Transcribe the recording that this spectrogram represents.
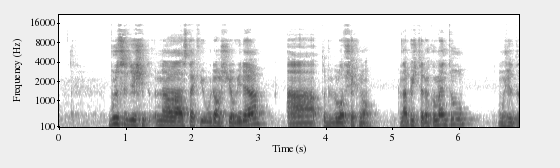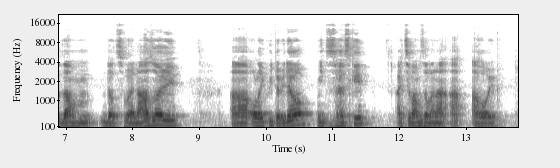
Budu se těšit na vás taky u dalšího videa a to by bylo všechno. Napište do komentů, můžete tam dát svoje názory a olejkujte video. Mějte se hezky, ať se vám zelená a ahoj.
